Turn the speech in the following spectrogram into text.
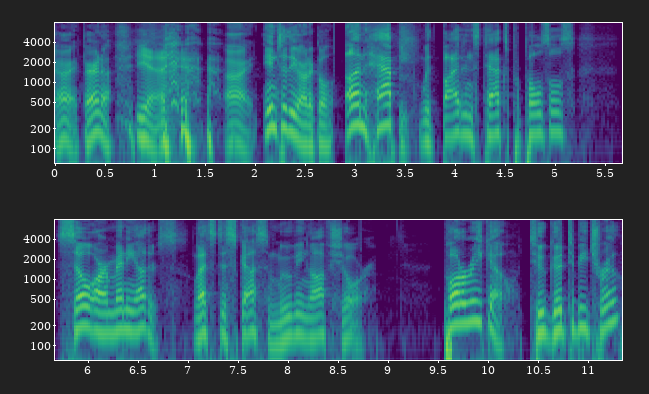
All right, fair enough. yeah, All right, into the article. Unhappy with Biden's tax proposals, so are many others. Let's discuss moving offshore. Puerto Rico, too good to be true?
